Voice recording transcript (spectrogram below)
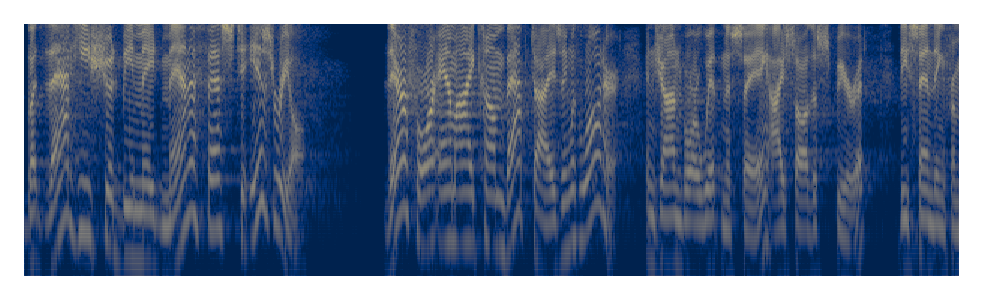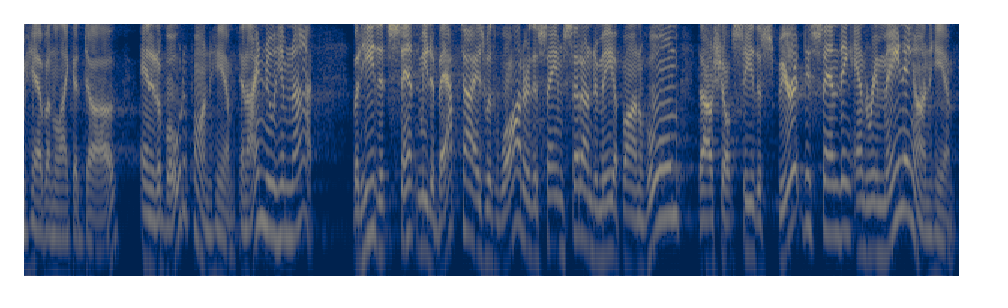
but that he should be made manifest to Israel. Therefore am I come baptizing with water. And John bore witness, saying, I saw the Spirit descending from heaven like a dove, and it abode upon him, and I knew him not. But he that sent me to baptize with water, the same said unto me, Upon whom thou shalt see the Spirit descending and remaining on him.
